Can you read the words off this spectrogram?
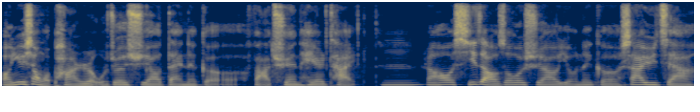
哦，因为像我怕热，我就会需要戴那个发圈 hair tie。嗯，然后洗澡的时候会需要有那个鲨鱼夹，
